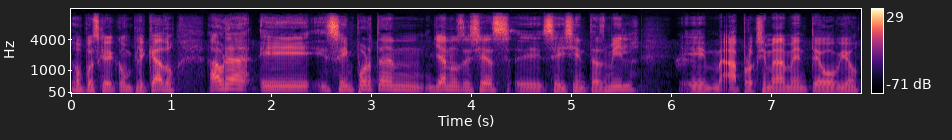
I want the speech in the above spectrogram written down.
No, pues qué complicado. Ahora, eh, se importan, ya nos decías, eh, 600 mil em, aproximadamente, obvio.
